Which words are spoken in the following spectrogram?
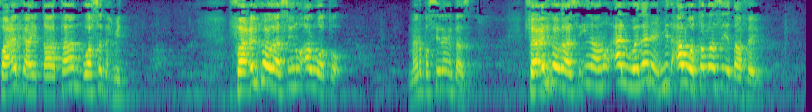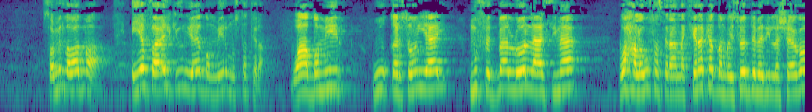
faacilka ay qaataan waa saddex mid. Faacilkoogaasi inuu al wato. Mana basida intaas faacilkoogaasi inaanu al wadane mid al wato loo sii idaafeeyo soo mid labaad maa iyo faacilkii inuu yahay damiir mustatira waa damiir wuu qarsoon yahay mufrad baa loo laasimaa. Waxaa lagu fasiraa nakiro ka dambaysoo dabadi la sheego.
